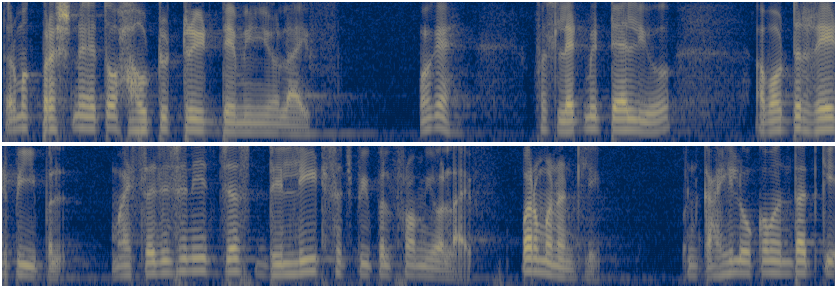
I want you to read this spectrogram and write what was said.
तर मग प्रश्न येतो how to treat them in your life okay first let me tell you about the red people my suggestion is just delete such people from your life permanently पण काही लोक म्हणतात की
